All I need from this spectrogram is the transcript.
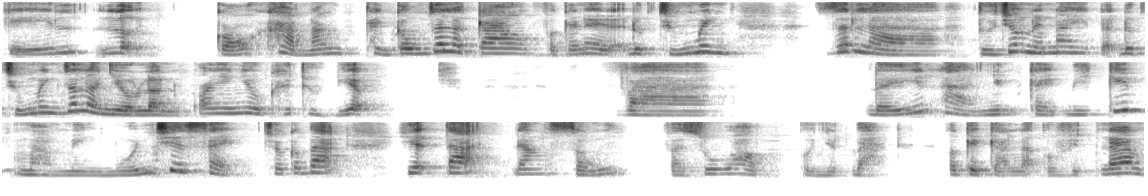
cái lợi có khả năng thành công rất là cao và cái này đã được chứng minh rất là từ trước đến nay đã được chứng minh rất là nhiều lần qua những nhiều cái thử nghiệm. Và đấy là những cái bí kíp mà mình muốn chia sẻ cho các bạn hiện tại đang sống và du học ở Nhật Bản và kể cả là ở Việt Nam.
